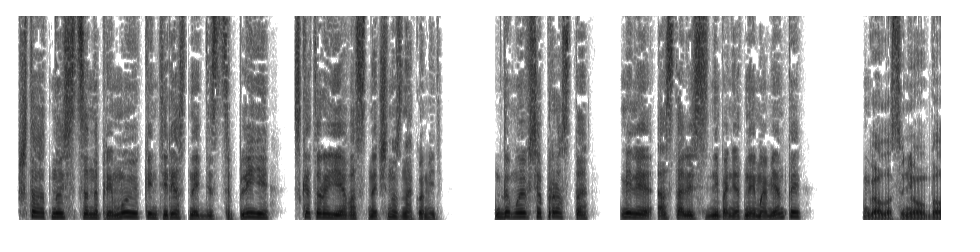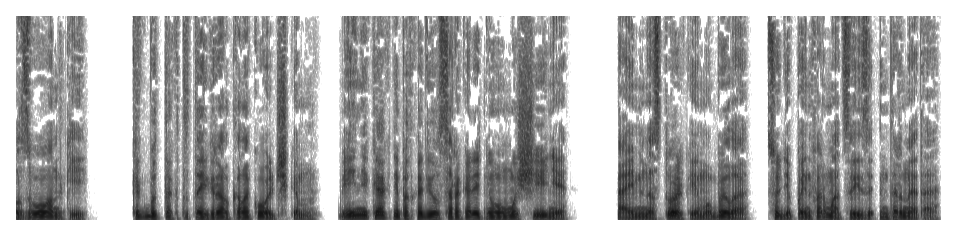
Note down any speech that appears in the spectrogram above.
что относится напрямую к интересной дисциплине, с которой я вас начну знакомить. Думаю, все просто. Или остались непонятные моменты?» Голос у него был звонкий, как будто кто-то играл колокольчиком, и никак не подходил сорокалетнему мужчине, а именно столько ему было, судя по информации из интернета.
